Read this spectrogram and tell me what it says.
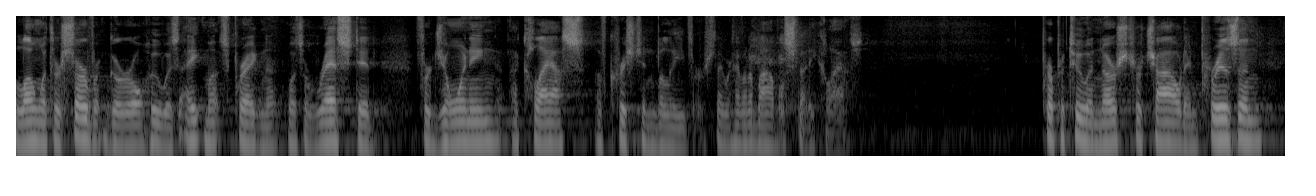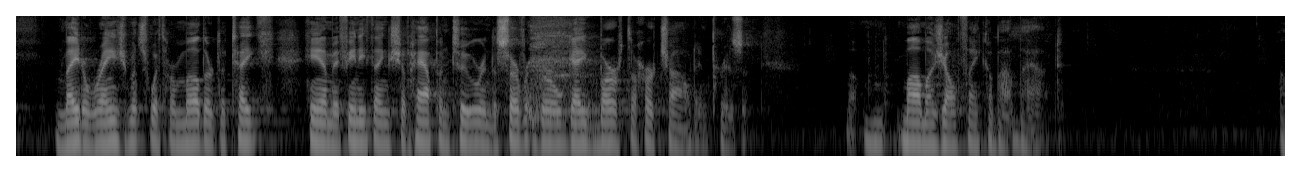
along with her servant girl, who was eight months pregnant, was arrested for joining a class of Christian believers. They were having a Bible study class. Perpetua nursed her child in prison, made arrangements with her mother to take him if anything should happen to her, and the servant girl gave birth to her child in prison. Mamas, y'all think about that. Uh,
